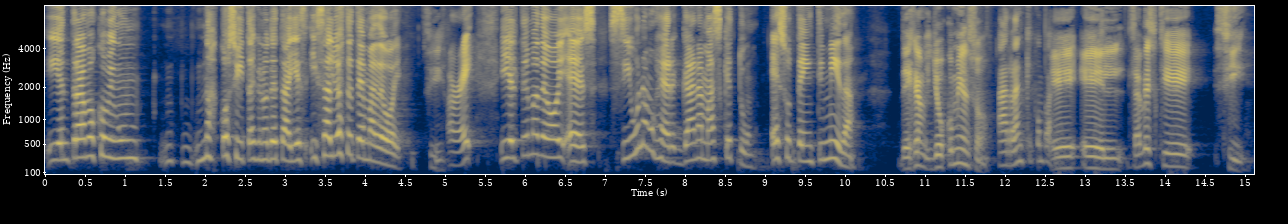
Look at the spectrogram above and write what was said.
Y entramos como en un- unas cositas y unos detalles y salió este tema de hoy. Sí. All right? Y el tema de hoy es, si una mujer gana más que tú, ¿eso te intimida? Déjame, yo comienzo. Arranque, compadre. Eh, el, ¿Sabes qué? Sí.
